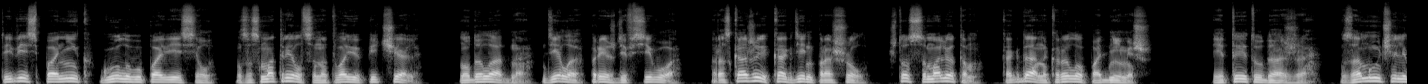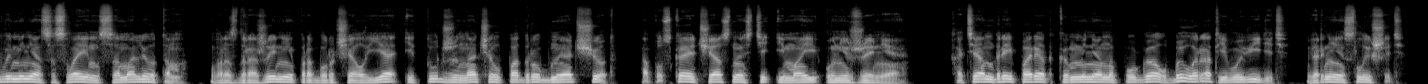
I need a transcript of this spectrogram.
Ты весь паник, голову повесил, засмотрелся на твою печаль. Ну да ладно, дело прежде всего. Расскажи, как день прошел, что с самолетом, когда на крыло поднимешь?» «И ты туда же. Замучили вы меня со своим самолетом», в раздражении пробурчал я и тут же начал подробный отчет, опуская частности и мои унижения. Хотя Андрей порядком меня напугал, был рад его видеть, вернее слышать.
